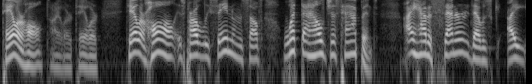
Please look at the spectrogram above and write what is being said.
Taylor Hall, Tyler, Taylor, Taylor Hall is probably saying to himself, "What the hell just happened? I had a center that was I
